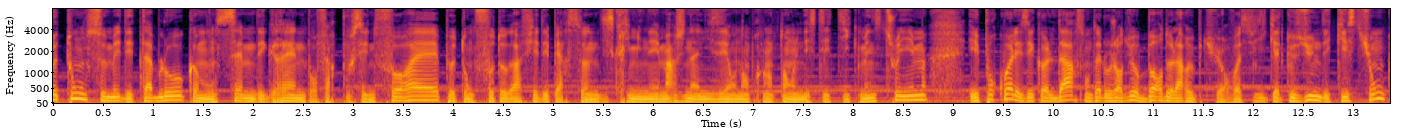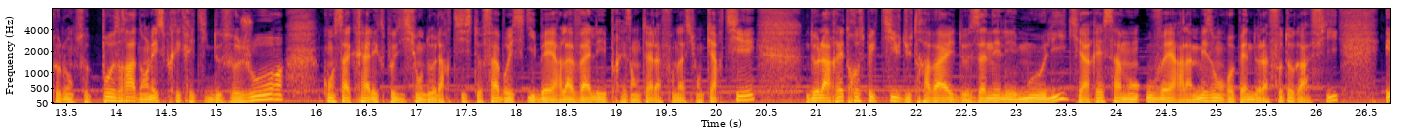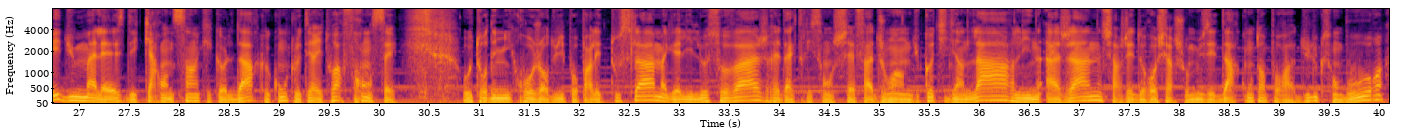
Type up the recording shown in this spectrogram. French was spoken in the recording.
Peut-on semer des tableaux comme on sème des graines pour faire pousser une forêt? Peut-on photographier des personnes discriminées et marginalisées en empruntant une esthétique mainstream? Et pourquoi les écoles d'art sont-elles aujourd'hui au bord de la rupture? Voici quelques-unes des questions que l'on se posera dans l'esprit critique de ce jour, consacré à l'exposition de l'artiste Fabrice Hibert La Vallée présentée à la Fondation Cartier, de la rétrospective du travail de Zanele Mouoli qui a récemment ouvert à la Maison européenne de la photographie et du malaise des 45 écoles d'art que compte le territoire français Autour des micros aujourd'hui pour parler de tout cela, Magali Le Sauvage, rédactrice en chef adjointe du quotidien de l'art, Lynn Ajan, chargée de recherche au musée d'art contemporain du Luxembourg,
